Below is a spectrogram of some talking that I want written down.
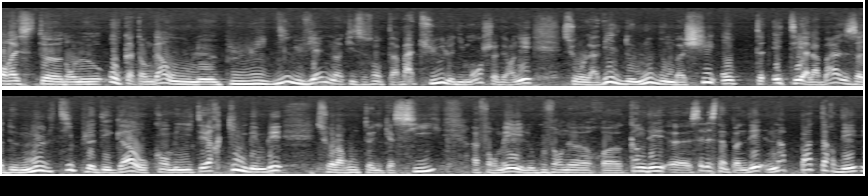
On reste dans le Haut-Katanga où les pluies diluviennes qui se sont abattues le dimanche dernier sur la ville de Lubumbashi ont été à la base de multiples dégâts au camp militaire Kimbembe sur la route Likasi. Informé, le gouverneur euh, Kandé, euh, Célestin Pandé n'a pas tardé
